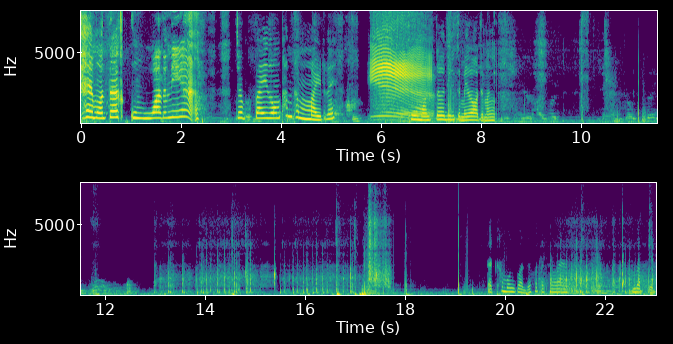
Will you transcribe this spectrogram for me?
แค่มอนเตอร์ก็กลัวแล้วเนี่ย จะไปลงถ้ำทำไมเลยแค่มอนเตอร์นี่จะไม่รอดจะมั้งเนี่ยตัดข้างบนก่อนแล้วค่อยตัดข้างล่างสำหรับผม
